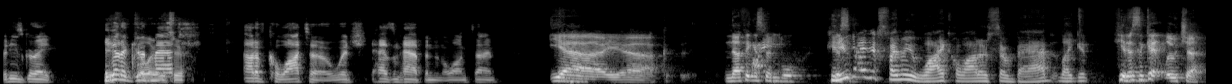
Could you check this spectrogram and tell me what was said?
but he's great. He He's got a a good killer this match out of Kawato, which hasn't happened in a long time. yeah, yeah. nothing has been. Can you guys explain to me why Kawato's so bad? Like it. He doesn't get lucha.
